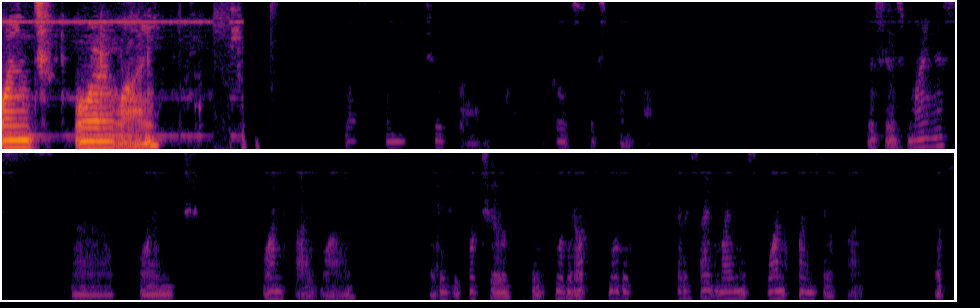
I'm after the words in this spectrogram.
0.4y This is minus uh, 0.15y. That is equal to, okay, move it up, move it to the other side, minus 1.05. Oops.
